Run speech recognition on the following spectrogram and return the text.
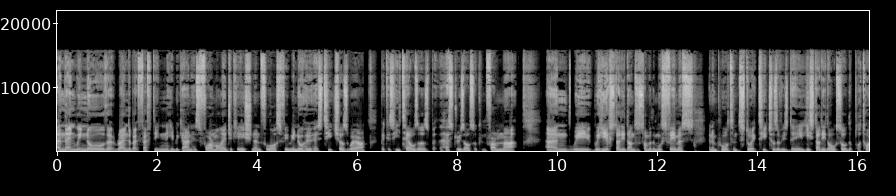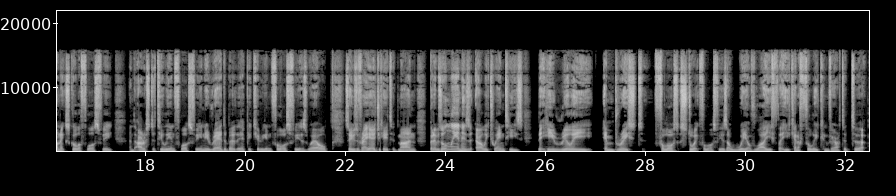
And then we know that round about 15, he began his formal education in philosophy. We know who his teachers were because he tells us, but the histories also confirm that. And we, we, he studied under some of the most famous and important Stoic teachers of his day. He studied also the Platonic school of philosophy and Aristotelian philosophy, and he read about the Epicurean philosophy as well. So he was a very educated man, but it was only in his early twenties that he really embraced philosophy, Stoic philosophy as a way of life that he kind of fully converted to it.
